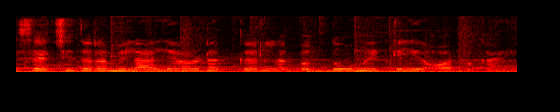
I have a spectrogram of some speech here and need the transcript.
इसे अच्छी तरह मिला लिया और ढककर लगभग दो मिनट के लिए और पकाएँ।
